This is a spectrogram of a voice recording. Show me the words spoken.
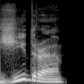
Жидра.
